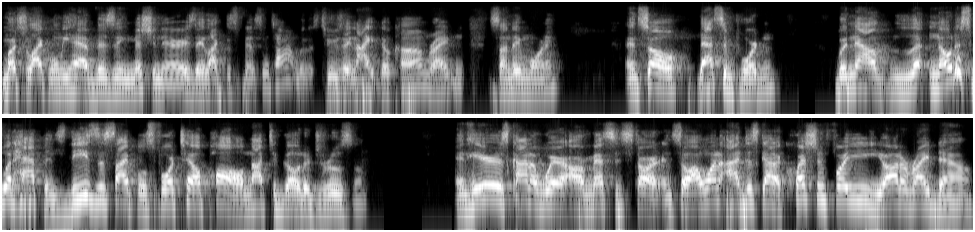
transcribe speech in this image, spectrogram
Much like when we have visiting missionaries they like to spend some time with us. Tuesday night they'll come right? And sunday morning. And so that's important but now let, notice what happens these disciples foretell paul not to go to jerusalem and here's kind of where our message start and so i want i just got a question for you you ought to write down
